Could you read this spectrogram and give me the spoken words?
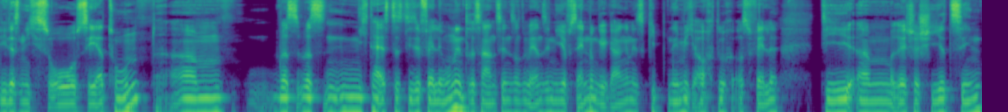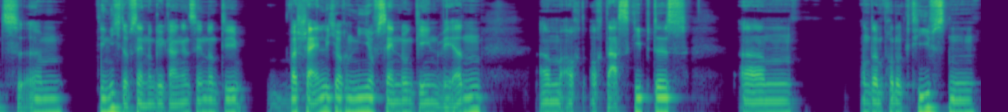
die das nicht so sehr tun. Ähm, was, was nicht heißt, dass diese Fälle uninteressant sind, sonst wären sie nie auf Sendung gegangen. Es gibt nämlich auch durchaus Fälle, die ähm, recherchiert sind, ähm, die nicht auf Sendung gegangen sind und die wahrscheinlich auch nie auf Sendung gehen werden. Ähm, auch, auch das gibt es. Ähm, und am produktivsten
